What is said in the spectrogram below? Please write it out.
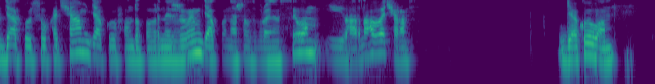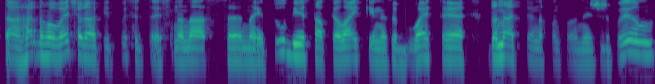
Дякую слухачам, дякую фонду Повернись живим, дякую нашим Збройним силам і гарного вечора. Дякую вам. Так, гарного вечора. Підписуйтесь на нас е, на Ютубі, ставте лайки, не забувайте, донатьте на фонд Повернись живим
